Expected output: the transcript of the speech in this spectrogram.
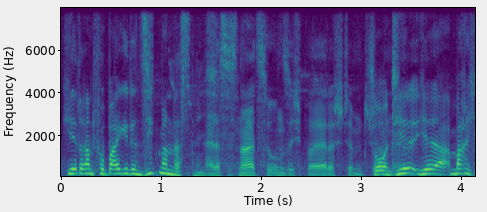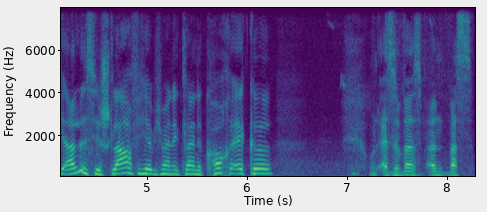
hier dran vorbeigeht, dann sieht man das nicht. ja, das ist nahezu unsichtbar, ja, das stimmt. so, schon, und hier, ja. hier mache ich alles, hier schlafe ich, habe ich meine kleine Kochecke. Und also was, was,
